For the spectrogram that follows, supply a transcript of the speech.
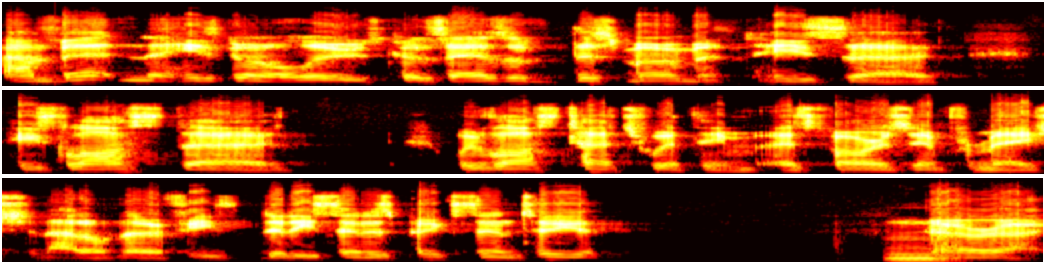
I'm betting that he's going to lose because as of this moment, he's uh, he's lost. Uh, we've lost touch with him as far as information. I don't know if he's did he send his picks in to you? All right.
